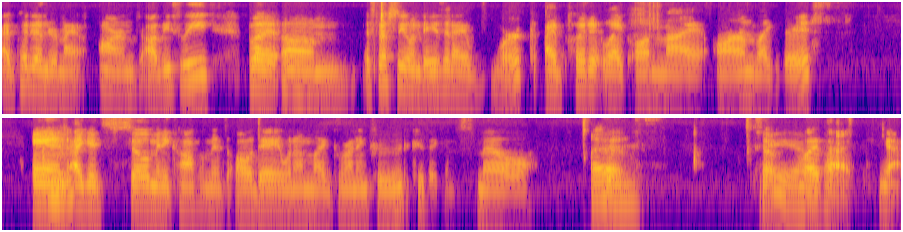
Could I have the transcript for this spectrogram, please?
I put it under my arms, obviously, but um, especially on days that I work, I put it like on my arm like this. And Mhm. I get so many compliments all day when I'm like running food because I can smell this. So there you go. life hack, yeah.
